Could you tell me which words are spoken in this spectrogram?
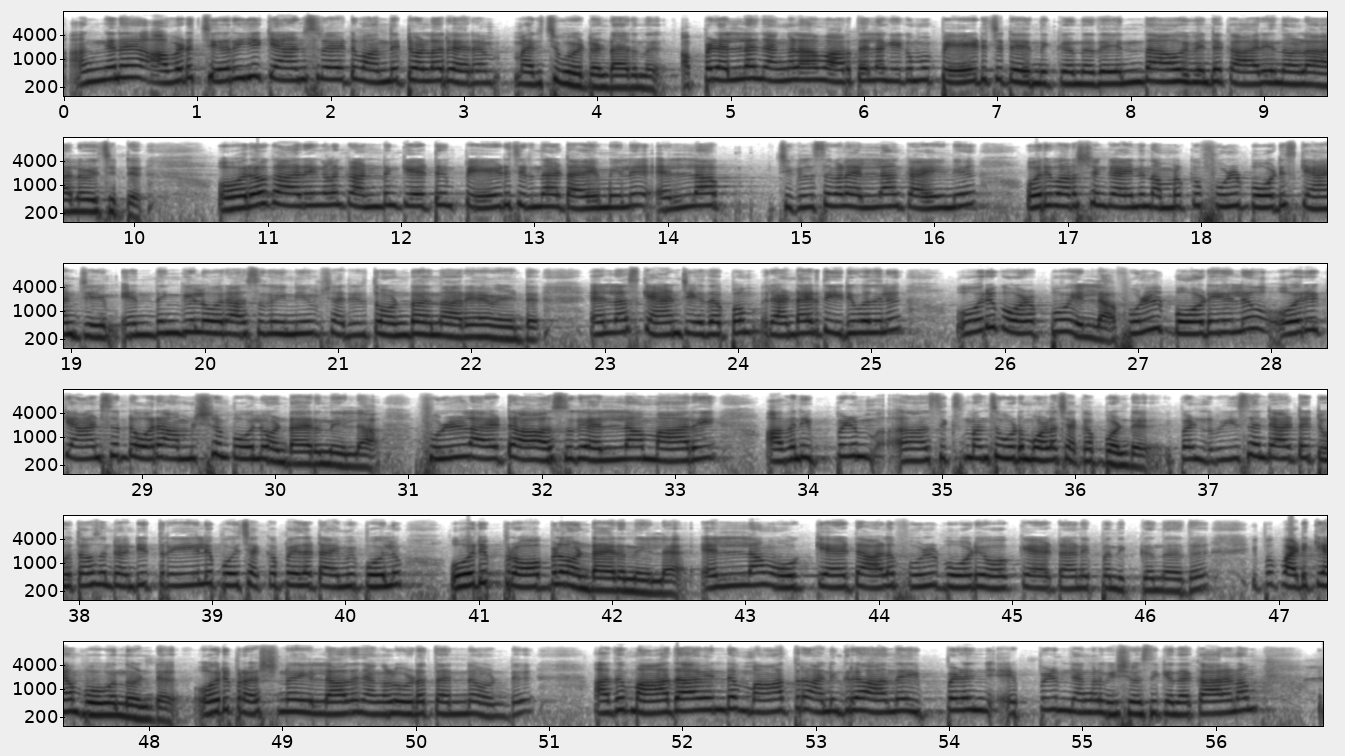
അങ്ങനെ അവിടെ ചെറിയ ക്യാൻസറായിട്ട് വന്നിട്ടുള്ളവർ വരെ മരിച്ചു പോയിട്ടുണ്ടായിരുന്നു. അപ്പോഴെല്ലാം ഞങ്ങൾ ആ വാർത്ത എല്ലാം കേൾക്കുമ്പോൾ പേടിച്ചിട്ട് നിൽക്കുന്നത്. എന്താവും ഇവന്റെ കാര്യം എന്നുള്ള ആലോചിച്ചിട്ട്. ഓരോ കാര്യങ്ങളും കണ്ടും കേട്ടും പേടിച്ചിരുന്ന ടൈമിൽ എല്ലാ ചികിത്സകളെല്ലാം കഴിഞ്ഞ് ഒരു വർഷം കഴിഞ്ഞ് നമ്മൾക്ക് ഫുൾ ബോഡി സ്കാൻ ചെയ്യും. എന്തെങ്കിലും ഒരു അസുഖം ഇനിയും ശരീരത്തുണ്ടോ എന്ന് അറിയാൻ വേണ്ടി എല്ലാം സ്കാൻ ചെയ്തപ്പം രണ്ടായിരത്തി ഇരുപതിൽ ഒരു കുഴപ്പവും ഇല്ല. ഫുൾ ബോഡിയിൽ ഒരു ക്യാൻസറിന്റെ ഒരു അംശം പോലും ഉണ്ടായിരുന്നില്ല. ഫുള്ളായിട്ട് ആ അസുഖം എല്ലാം മാറി അവന് ഇപ്പോഴും സിക്സ് മന്ത്സ് കൂടുമ്പോഴുള്ള ചെക്കപ്പ് ഉണ്ട്. ഇപ്പം റീസെന്റ് ആയിട്ട് ടൂ തൗസൻഡ് ട്വന്റി ത്രീയിൽ പോയി ചെക്കപ്പ് ചെയ്ത ടൈമിൽ പോലും ഒരു പ്രോബ്ലം ഉണ്ടായിരുന്നില്ല. എല്ലാം ഓക്കെ ആയിട്ട് ആൾ ഫുൾ ബോഡി ഓക്കെ ആയിട്ടാണ് ഇപ്പം നിൽക്കുന്നത് ഇപ്പം പഠിക്കാൻ പോകുന്നുണ്ട്. ഒരു പ്രശ്നവും ഇല്ലാതെ ഞങ്ങളിവിടെ തന്നെ ഉണ്ട്. അത് മാതാവിന്റെ മാത്രം അനുഗ്രഹമാണ് ഇപ്പോഴും എപ്പോഴും ഞങ്ങൾ വിശ്വസിക്കുന്നത്. കാരണം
